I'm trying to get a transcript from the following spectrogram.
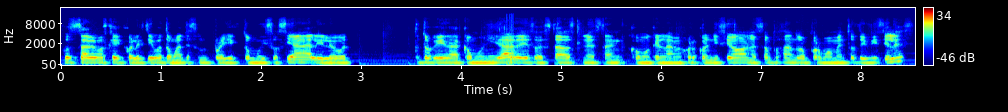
pues sabemos que el colectivo Tomate es un proyecto muy social y luego te toca ir a comunidades o estados que no están como que en la mejor condición, están pasando por momentos difíciles.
